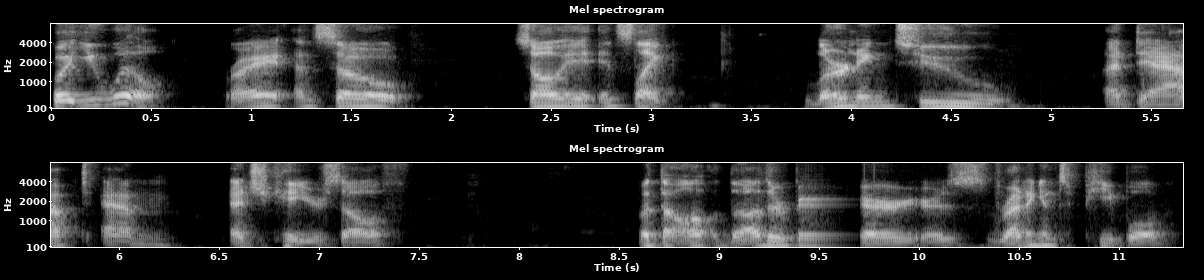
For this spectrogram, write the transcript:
But you will, right? And so, so it's like learning to adapt and educate yourself but the, the other barrier is running into people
